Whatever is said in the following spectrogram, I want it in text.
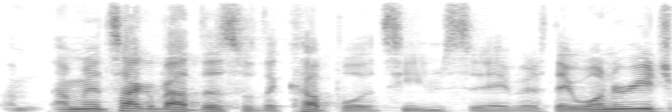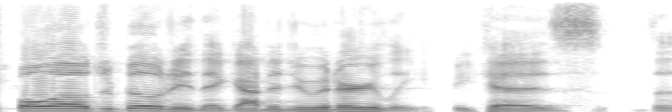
I'm, I'm going to talk about this with a couple of teams today, but if they want to reach bowl eligibility, they got to do it early because the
